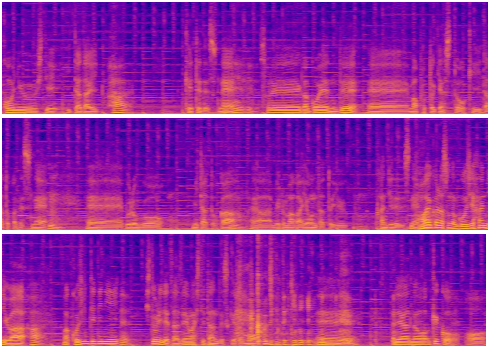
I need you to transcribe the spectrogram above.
購入していただはいけてですえね、えそれがご縁で、えーまあ、ポッドキャストを聞いたとかですね、うん。えーブログを見たとか、うあーメルマガ読んだという感じでですね、はい。前からその5時半には、はまあ、個人的に一人で座禅はしてたんですけどもえ、個人的に、えーであの結構お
